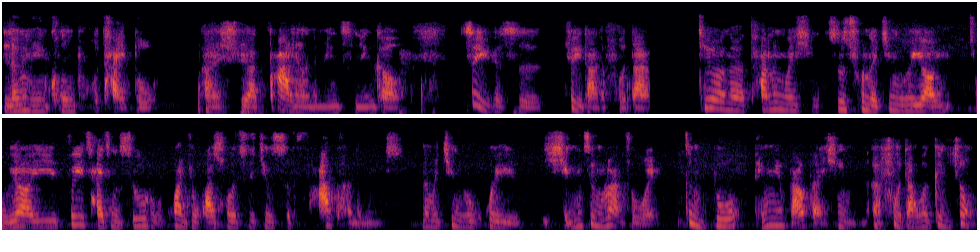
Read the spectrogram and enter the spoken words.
人民空婆太多，还需要大量的民脂民膏，这个是最大的负担。第二呢，他认为行支出呢，今后要主要以非财政收入，换句话说，这就是罚款的问题。那么今后会行政乱作为更多，平民老百姓呃负担会更重。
